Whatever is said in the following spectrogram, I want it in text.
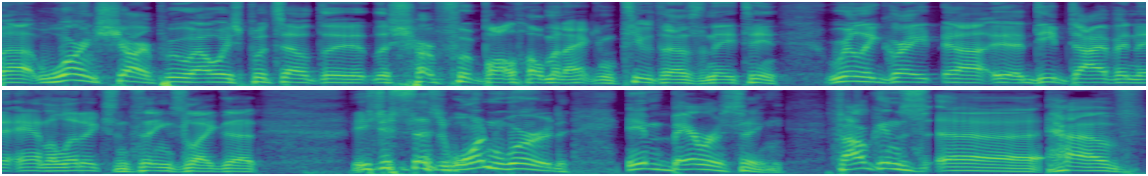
uh, Warren Sharp, who always puts out the, the Sharp Football Almanac in 2018, really great uh, deep dive into analytics and things like that. He just says one word: embarrassing. Falcons uh, have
